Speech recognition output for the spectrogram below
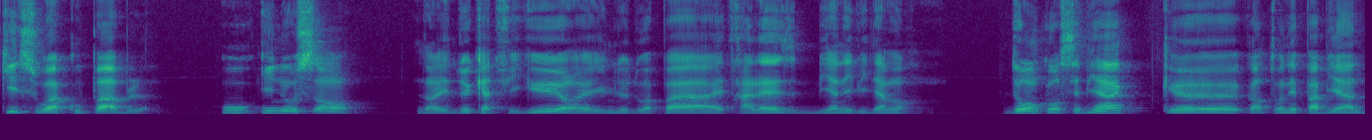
qu'il soit coupable ou innocent, dans les deux cas de figure, il ne doit pas être à l'aise, bien évidemment. Donc on sait bien que quand on n'est pas bien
